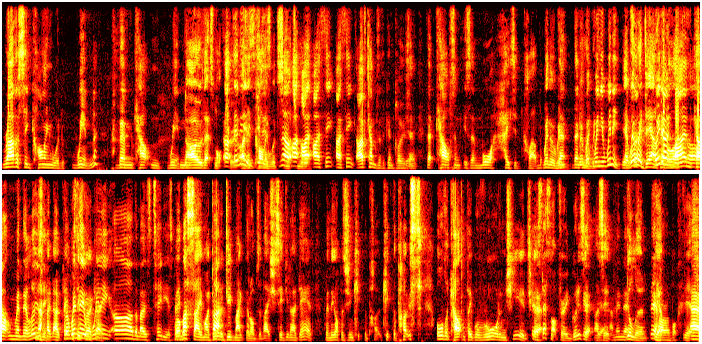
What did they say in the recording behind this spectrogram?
rather see Collingwood win than Carlton win. No, that's not Uh, true. it I is, think. Collingwood's no, much I, more. I, I think I think I've come to the conclusion Yeah. that Carlton is a more hated club When we're winning. Than, than When we're when you're winning. Yeah, when we're down, we don't like, mind "Oh." Carlton when they're losing. no, but when they're okay. winning, oh, the most tedious. Well, I must say, my daughter But- did make that observation. She said, "You know, Dad, when the opposition kicked the po- kicked the post, all the Carlton people roared and cheered." She goes, Yeah. "That's not very good, is it?" I said, I mean, they're- "You'll learn." They're Yeah. horrible. Yeah.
